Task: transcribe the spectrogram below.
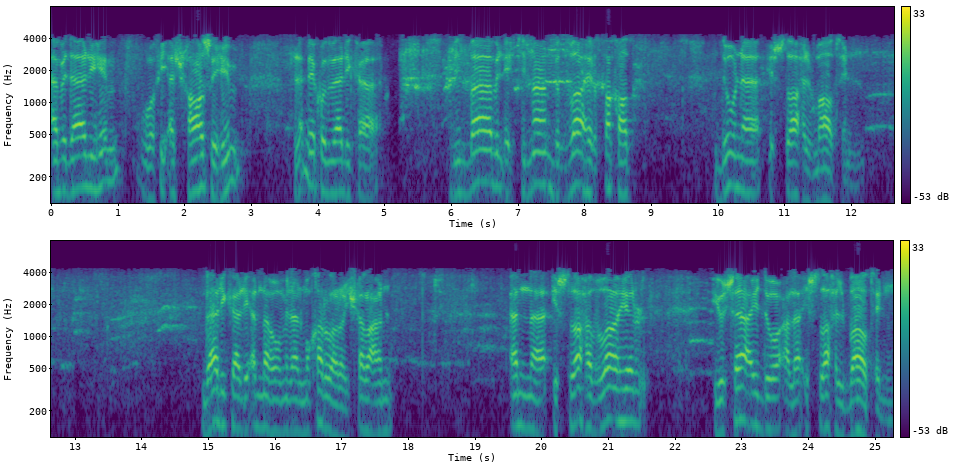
أبدانهم وفي أشخاصهم لم يكن ذلك من باب الاهتمام بالظاهر فقط دون إصلاح الباطن. ذلك لأنه من المقرر شرعا أن إصلاح الظاهر يساعد على إصلاح الباطن.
